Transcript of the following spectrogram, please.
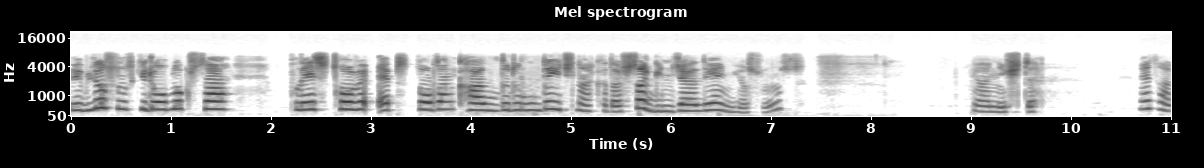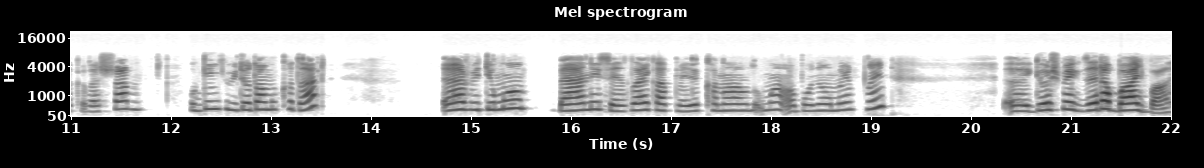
Ve biliyorsunuz ki Roblox'a Play Store ve App Store'dan kaldırıldığı için arkadaşlar güncelleyemiyorsunuz. Yani işte. Evet arkadaşlar. Bugünkü videodan bu kadar. Eğer videomu beğendiyseniz like atmayı ve kanalıma abone olmayı unutmayın. Ee, görüşmek üzere. Bay bay.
